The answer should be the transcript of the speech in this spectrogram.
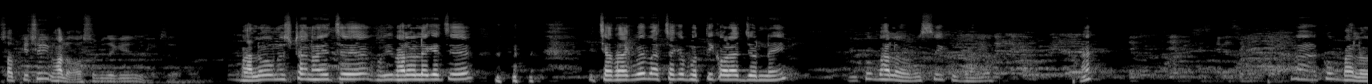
সব কিছুই ভালো, অসুবিধা কিছু নেই। ভালো অনুষ্ঠান হয়েছে, খুবই ভালো লেগেছে। ইচ্ছা থাকবে বাচ্চাকে ভর্তি করার জন্যেই। খুব ভালো, অবশ্যই খুব ভালো। হ্যাঁ? হ্যাঁ খুব ভালো।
